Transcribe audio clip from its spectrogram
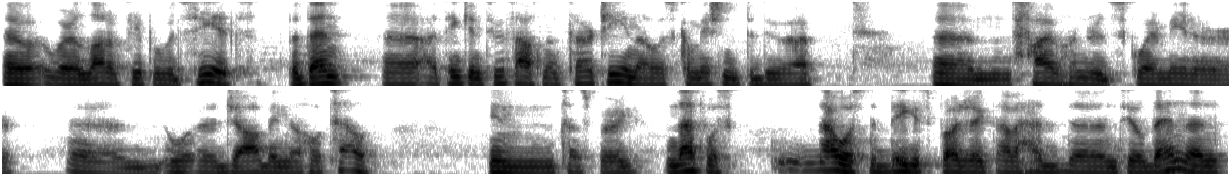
uh, where a lot of people would see it. But then, uh, I think in 2013, I was commissioned to do a um, 500 square meter uh, job in a hotel in Tønsberg, and that was that was the biggest project I've had uh, until then, and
